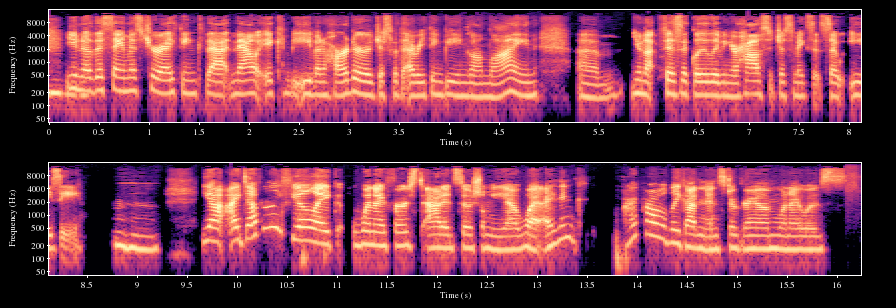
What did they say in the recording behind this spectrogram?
mm-hmm. you know the same is true. I think that now it can be even harder just with everything being online. Um, you're not physically leaving your house; it just makes it so easy. Mm-hmm. Yeah, I definitely feel like when I first added social media, what I think I probably got an Instagram when I was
